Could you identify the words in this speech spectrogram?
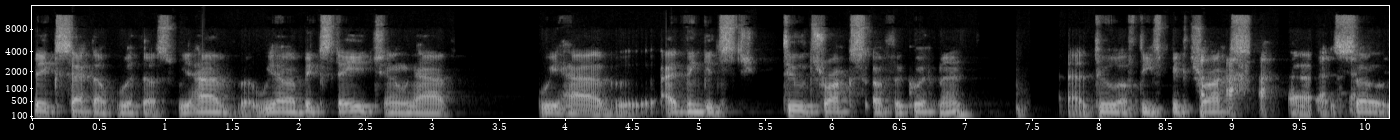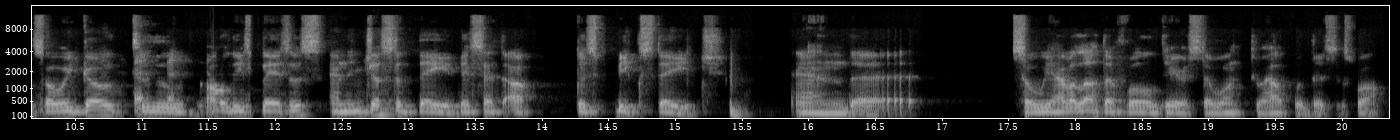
big setup with us. We have we have a big stage, and we have we have I think it's two trucks of equipment, uh, two of these big trucks. uh, so so we go to all these places, and in just a day they set up this big stage, and uh, so we have a lot of volunteers that want to help with this as well.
